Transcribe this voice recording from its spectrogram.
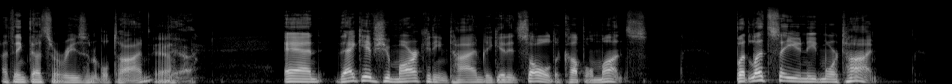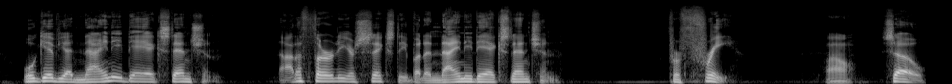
I think that's a reasonable time. Yeah. Yeah. And that gives you marketing time to get it sold a couple months. But let's say you need more time. We'll give you a 90 day extension, not a 30 or 60, but a 90 day extension for free. Wow. So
